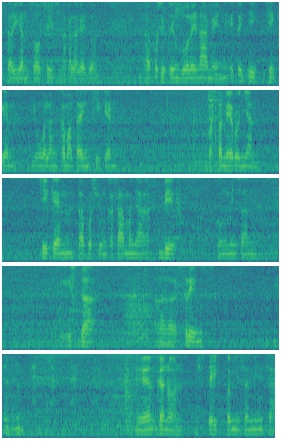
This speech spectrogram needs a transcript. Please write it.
Italian sausage nakalagay doon. Tapos ito yung gulay namin. Ito yung chi- chicken, yung walang kamatayang chicken. Basta meron yan. Chicken, tapos yung kasama niya, beef. Kung minsan, isda, uh, shrimps. Ayan, ganon. Steak paminsan-minsan.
